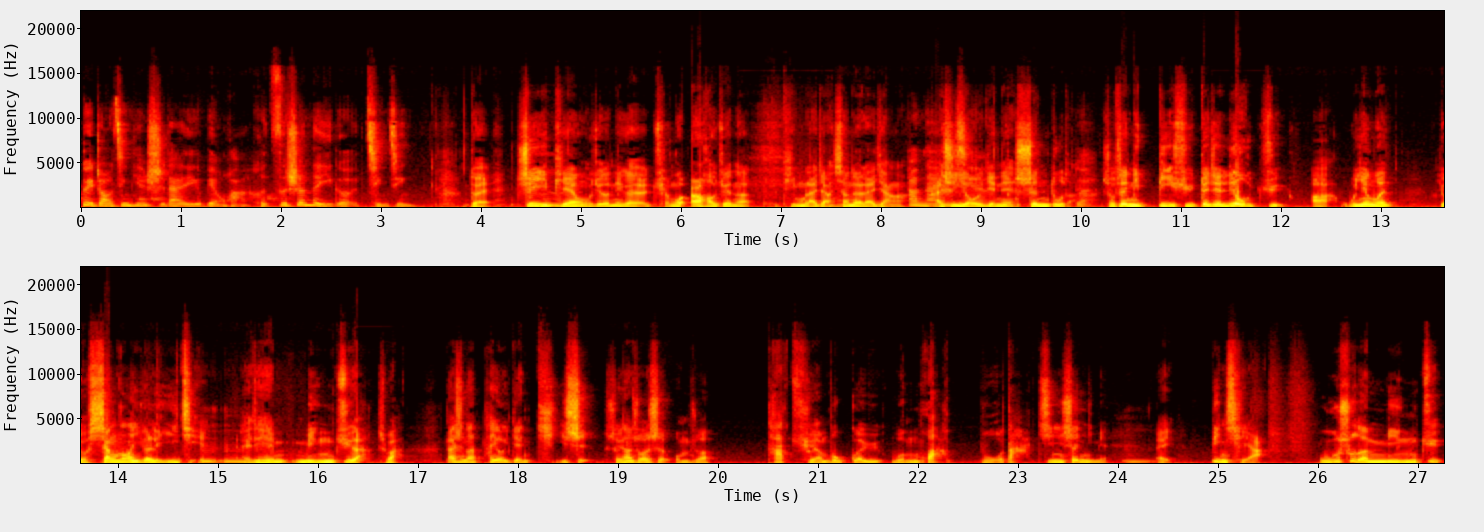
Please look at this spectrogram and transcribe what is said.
对照今天时代的一个变化和自身的一个情境。对这一篇，我觉得那个全国二号卷的题目来讲，相对来讲啊啊，还是有一点点深度的对。首先，你必须对这六句啊文言文有相当的一个理解，嗯嗯哎，这些名句啊，是吧？但是呢，它有一点提示，首先它说是我们说它全部归于文化博大精深里面，嗯，哎，并且啊，无数的名句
